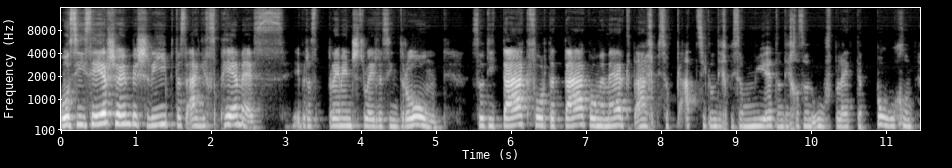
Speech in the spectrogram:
wo sie sehr schön beschreibt, dass eigentlich das PMS, über das prämenstruelle Syndrom, so die Tage vor den Tagen, wo man merkt, ah, ich bin so gatzig und ich bin so müde und ich habe so einen aufgeblähten Bauch und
